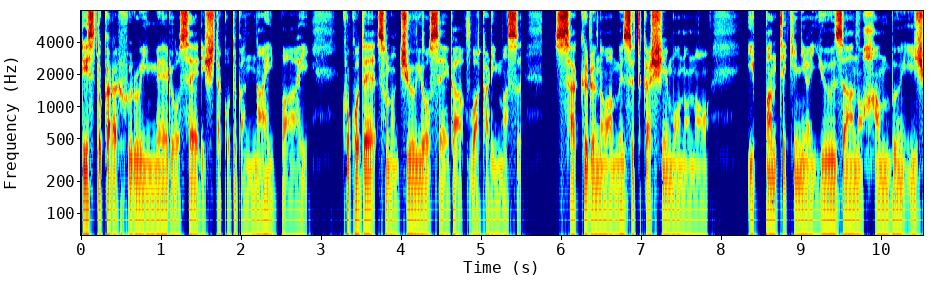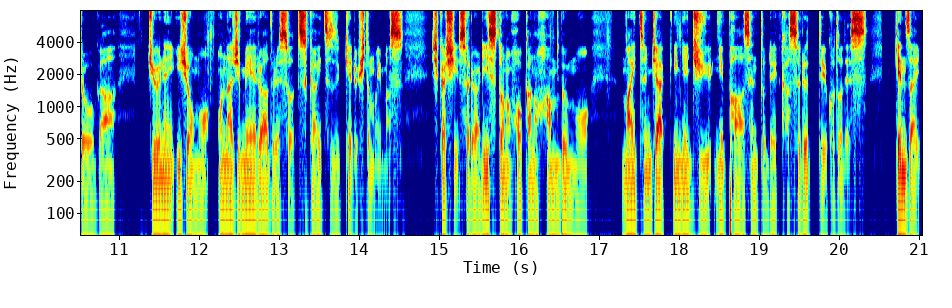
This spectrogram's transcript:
リストから古いメールを整理したことがない場合、ここでその重要性がわかります。探るのは難しいものの、一般的にはユーザーの半分以上が10年以上も同じメールアドレスを使い続ける人もいます。しかし、それはリストの他の半分も毎月12%劣化するということです。現在、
